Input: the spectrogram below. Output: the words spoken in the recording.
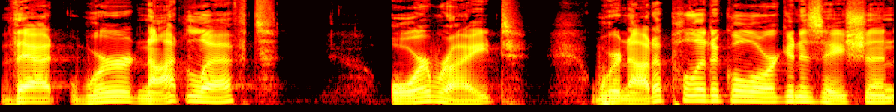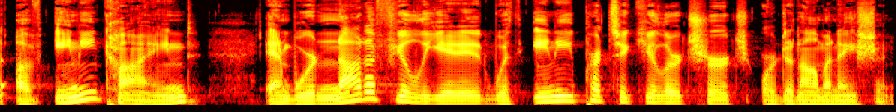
that we're not left or right. We're not a political organization of any kind, and we're not affiliated with any particular church or denomination.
